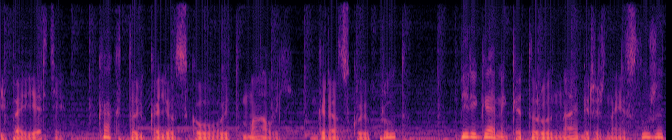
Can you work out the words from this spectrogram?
И поверьте, как только лед сковывает малый городской пруд, берегами которого набережная служит,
